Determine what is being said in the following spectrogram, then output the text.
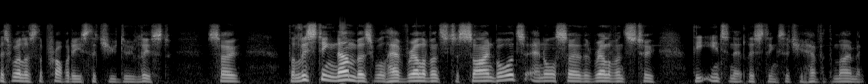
as well as the properties that you do list. So the listing numbers will have relevance to signboards and also the relevance to the internet listings that you have at the moment.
